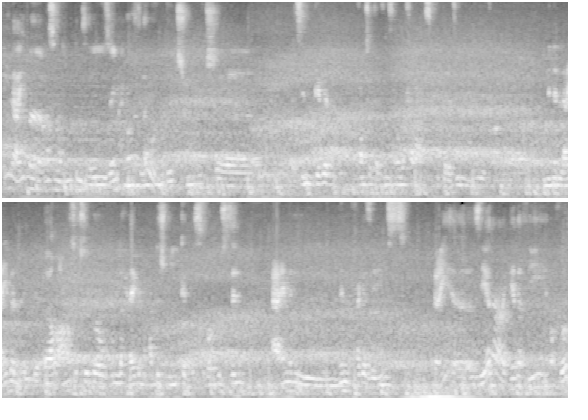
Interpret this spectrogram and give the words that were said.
في لعيبة مثلا ممكن زي زي ما إحنا في الأول مودريتش مودريتش آه، سنه كبر 35 سنة دخل على 36 من اللعيبة اللي آه عناصر خبرة وكل حاجة ما حدش بينكر بس برضه السن عامل منه حاجة زي دي بس زيادة على كده في أفراد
